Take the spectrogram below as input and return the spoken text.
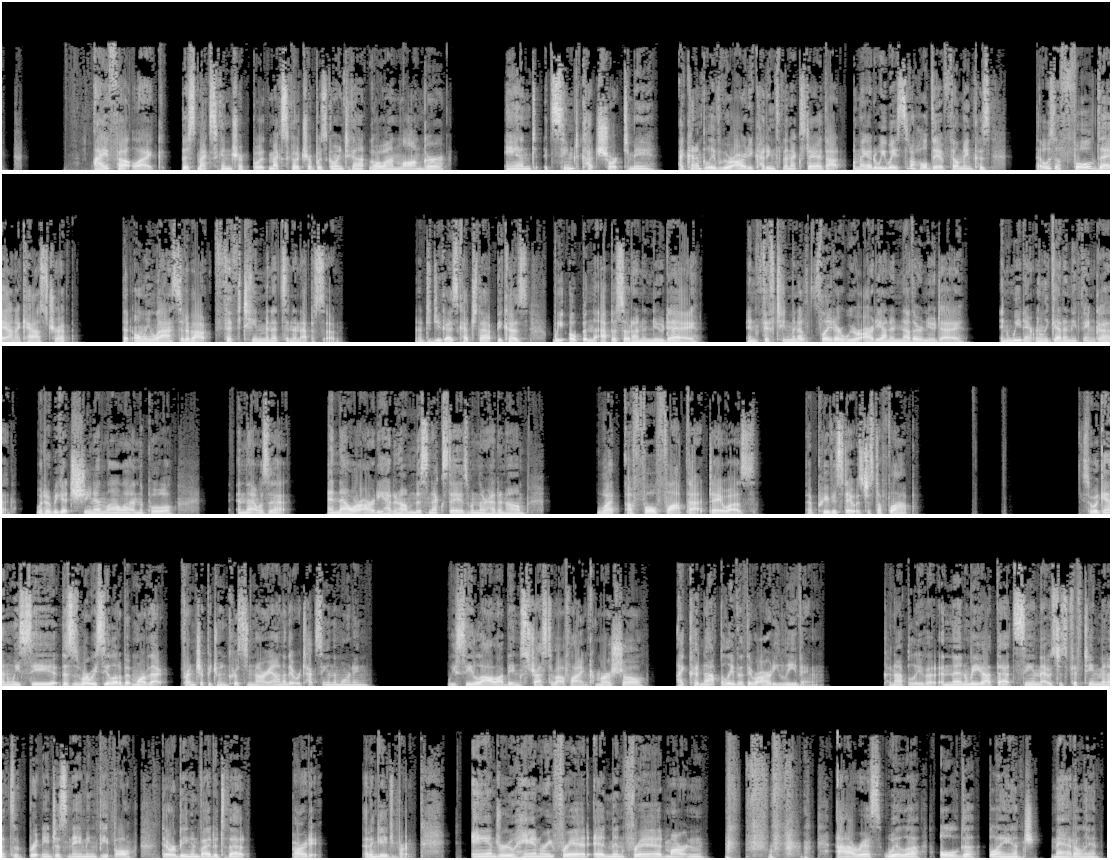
I felt like this Mexican trip, Mexico trip, was going to go on longer, and it seemed cut short to me. I couldn't believe we were already cutting to the next day. I thought, oh my god, we wasted a whole day of filming because that was a full day on a cast trip that only lasted about 15 minutes in an episode. Now, did you guys catch that? Because we opened the episode on a new day, and 15 minutes later, we were already on another new day, and we didn't really get anything good. What did we get? Scheana and Lala in the pool, and that was it. And now we're already headed home. This next day is when they're heading home. What a full flop that day was. That previous day was just a flop. So again, we see this is where we see a little bit more of that friendship between Kristen and Ariana. They were texting in the morning. We see Lala being stressed about flying commercial. I could not believe that they were already leaving. Could not believe it. And then we got that scene that was just 15 minutes of Brittany just naming people that were being invited to that party, that engagement party. Andrew, Henry, Fred, Edmund, Fred, Martin, Iris, Willa, Olga, Blanche, Madeline.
